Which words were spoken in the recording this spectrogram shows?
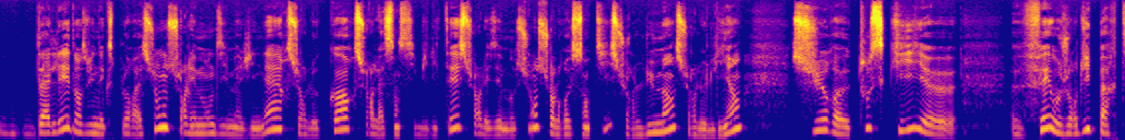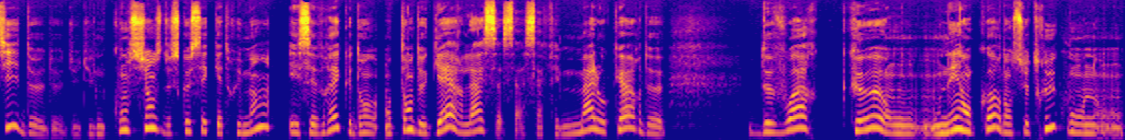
d'aller dans une exploration sur les mondes imaginaires, sur le corps, sur la sensibilité, sur les émotions, sur le ressenti, sur l'humain, sur le lien, sur euh, tout ce qui euh, fait aujourd'hui partie d'une conscience de ce que c'est qu'être humain. Et c'est vrai que en temps de guerre, là, ça, ça fait mal au cœur de, de voir que on, est encore dans ce truc où on,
